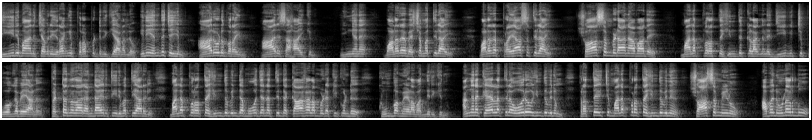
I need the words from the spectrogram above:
തീരുമാനിച്ച് അവർ ഇറങ്ങി പുറപ്പെട്ടിരിക്കുകയാണല്ലോ. ഇനി എന്ത് ചെയ്യും? ആരോട് പറയും? ആര് സഹായിക്കും? ഇങ്ങനെ വളരെ വിഷമത്തിലായി വളരെ പ്രയാസത്തിലായി ശ്വാസം വിടാനാവാതെ മലപ്പുറത്ത് ഹിന്ദുക്കൾ അങ്ങനെ ജീവിച്ചു പോകവെയാണ്. പെട്ടെന്നതാ രണ്ടായിരത്തി ഇരുപത്തിയാറിൽ മലപ്പുറത്തെ ഹിന്ദുവിന്റെ മോചനത്തിന്റെ കാഹളം മുഴക്കിക്കൊണ്ട് കുംഭമേള വന്നിരിക്കുന്നു. അങ്ങനെ കേരളത്തിലെ ഓരോ ഹിന്ദുവിനും പ്രത്യേകിച്ച് മലപ്പുറത്തെ ഹിന്ദുവിന് ശ്വാസം വീണു. അവൻ ഉണർന്നു.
